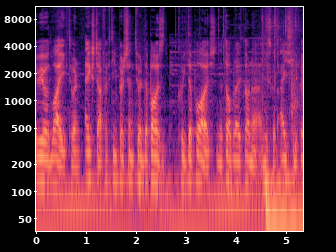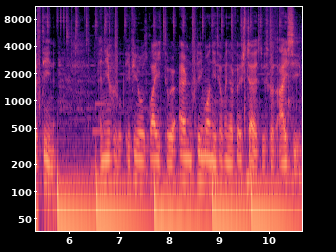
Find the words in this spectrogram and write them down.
If you would like to earn extra 15% to your deposit, click the in the top right corner and use code ICY15 and if, if you would like to earn free money to open your first chest, use code ICY.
